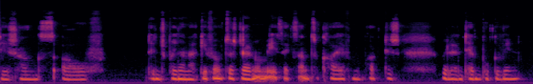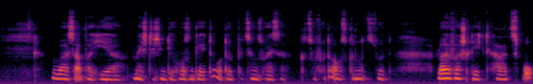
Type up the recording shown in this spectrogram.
die Chance auf den Springer nach G5 zu stellen, um E6 anzugreifen. Praktisch will er ein Tempo gewinnen, was aber hier mächtig in die Hosen geht oder beziehungsweise sofort ausgenutzt wird. Läufer schlägt H2.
